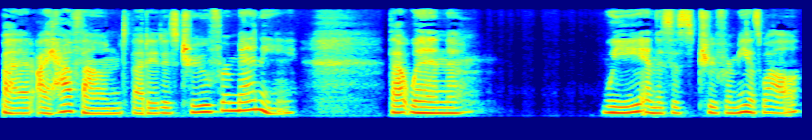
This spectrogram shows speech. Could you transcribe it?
but I have found that it is true for many that when we, and this is true for me as well,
